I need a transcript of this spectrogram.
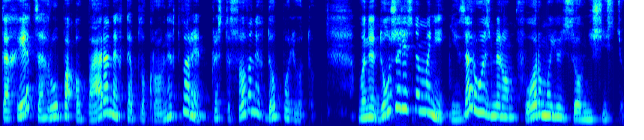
Птахи це група оперених теплокровних тварин, пристосованих до польоту. Вони дуже різноманітні за розміром, формою й зовнішністю.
